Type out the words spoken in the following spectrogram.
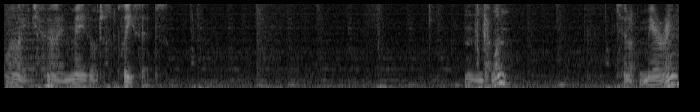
while I can, I may as well just place it. Mm, that one. Turn off mirroring.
